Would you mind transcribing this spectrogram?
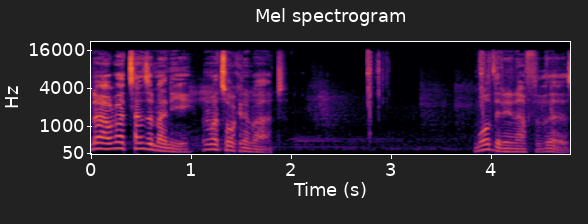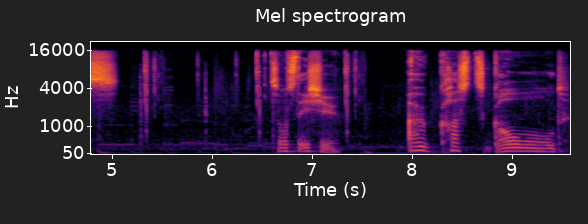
No, I've got tons of money. What am I talking about? More than enough for this. So what's the issue? Oh, costs gold.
